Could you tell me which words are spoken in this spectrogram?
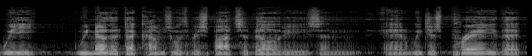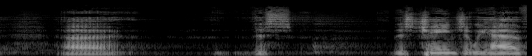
we we know that that comes with responsibilities, and and we just pray that uh, this this change that we have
